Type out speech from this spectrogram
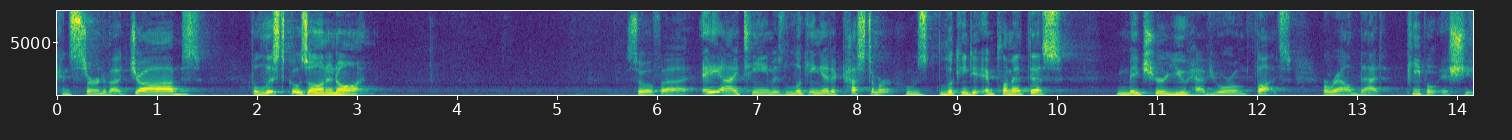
concern about jobs, the list goes on and on. So if an AI team is looking at a customer who's looking to implement this, make sure you have your own thoughts around that people issue.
